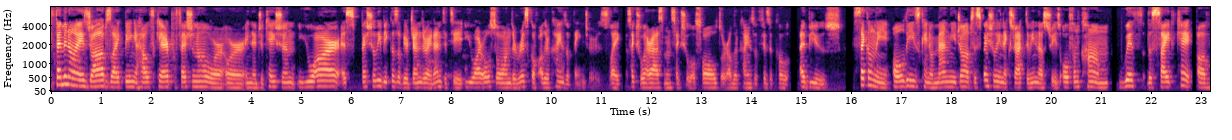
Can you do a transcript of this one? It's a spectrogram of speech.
feminized jobs like being a healthcare professional or, or in education, you are, especially because of your gender identity, you are also under risk of other kinds of dangers like sexual harassment, sexual assault, or other kinds of physical abuse. Secondly, all these kind of manly jobs, especially in extractive industries, often come with the sidekick of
